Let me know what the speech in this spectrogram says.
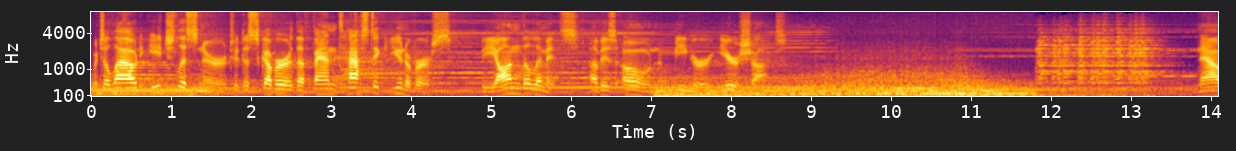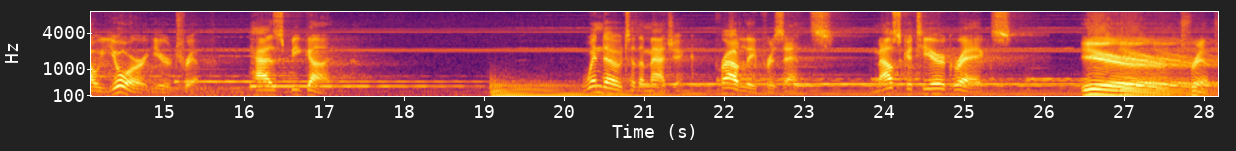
which allowed each listener to discover the fantastic universe beyond the limits of his own meager earshot. Now your ear trip has begun. Window to the Magic proudly presents Mouseketeer Greg's Ear Trips.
